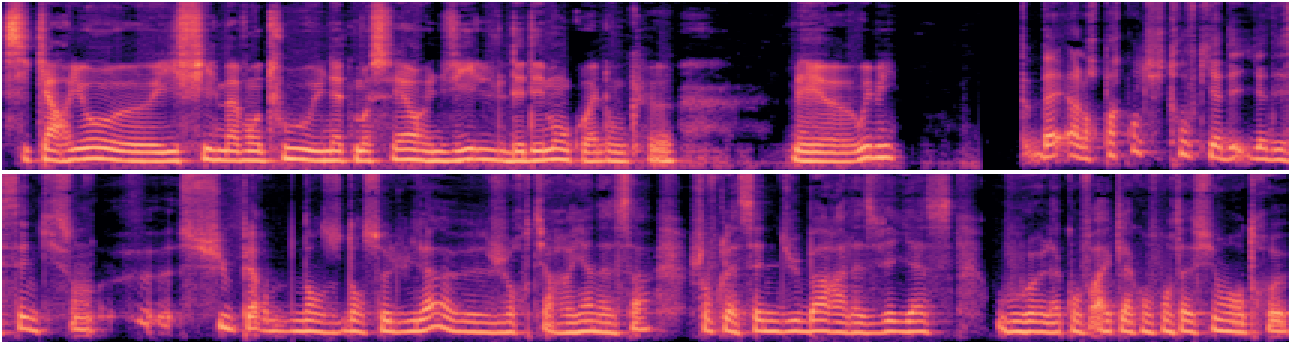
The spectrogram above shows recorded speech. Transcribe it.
Sicario, euh, il filme avant tout une atmosphère, une ville, des démons, quoi. Donc, mais oui, oui. Ben, alors par contre, je trouve qu'il y, y, a des scènes qui sont euh, superbes dans, dans celui-là. Euh, je retire rien à ça. Je trouve que la scène du bar à Las Vegas, où, euh, la avec la confrontation entre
